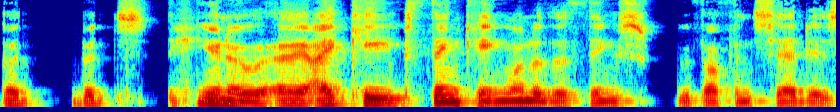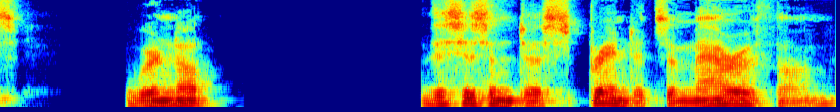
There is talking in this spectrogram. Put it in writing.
but but you know I, I keep thinking one of the things we've often said is we're not this isn't a sprint, it's a marathon.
